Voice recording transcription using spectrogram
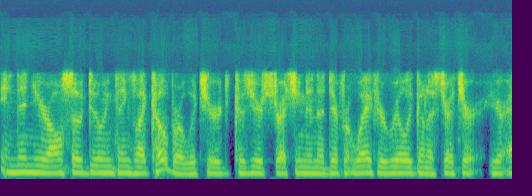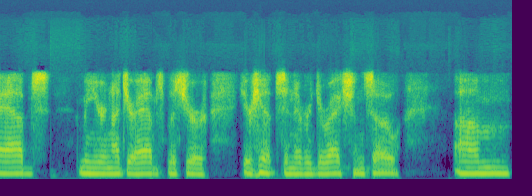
and then you're also doing things like Cobra, which you're because you're stretching in a different way. If you're really going to stretch your your abs, I mean, you're not your abs, but your your hips in every direction. So, um,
